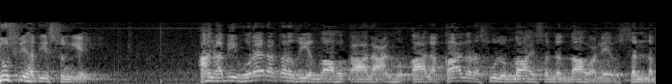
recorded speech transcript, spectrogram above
دوسری حدیث سنیے۔ عن ابی حریرہ رضی اللہ تعالی عنہ قال قال رسول اللہ صلی اللہ علیہ وسلم،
